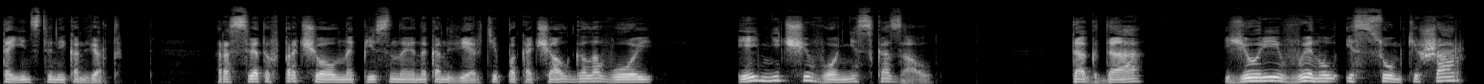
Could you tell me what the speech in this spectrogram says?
таинственный конверт. Рассветов прочел написанное на конверте, покачал головой и ничего не сказал. Тогда Юрий вынул из сумки шар,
